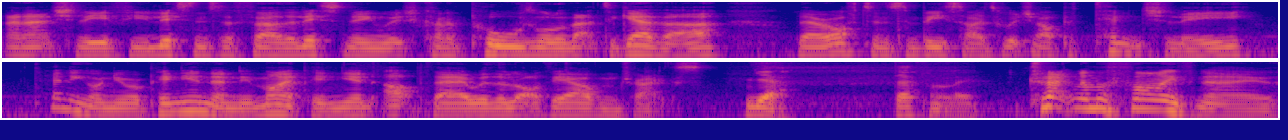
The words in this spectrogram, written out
And actually, if you listen to the further listening, which kind of pulls all of that together, there are often some B sides which are potentially, depending on your opinion and in my opinion, up there with a lot of the album tracks. Yeah, definitely. Track number five now.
